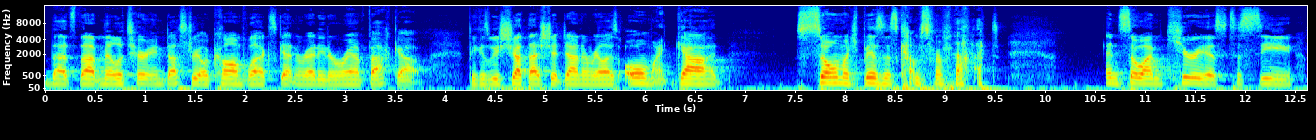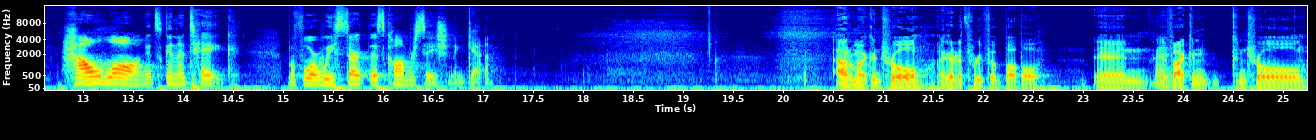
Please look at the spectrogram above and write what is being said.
That's that military-industrial complex getting ready to ramp back up because we shut that shit down and realized, oh my god, so much business comes from that. And so I'm curious to see how long it's going to take before we start this conversation again. out of my control. I got a three foot bubble, and Right. if I can control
